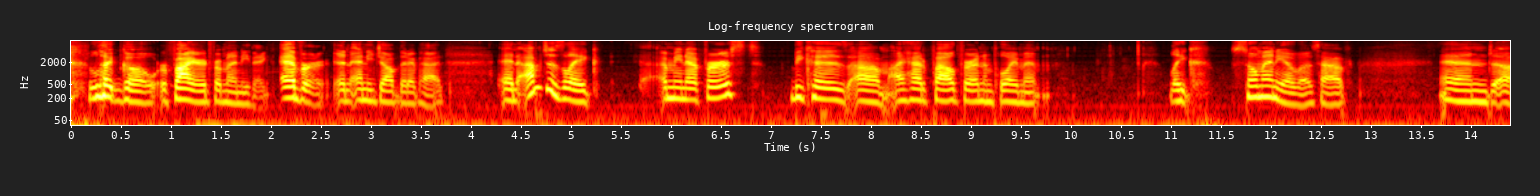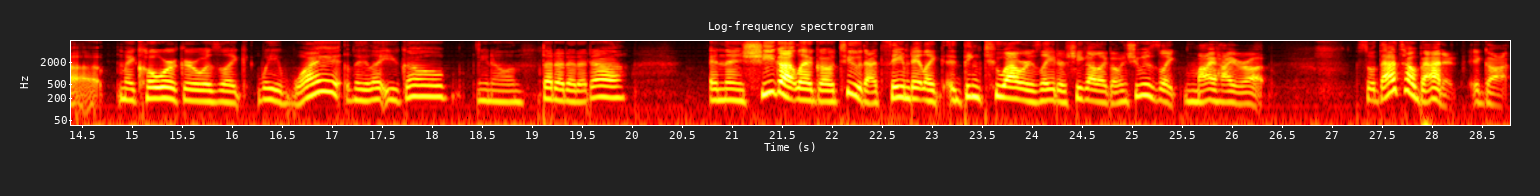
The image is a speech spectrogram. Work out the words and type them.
let go or fired from anything ever in any job that I've had. And I'm just like I mean at first because um I had filed for unemployment like so many of us have. And uh my coworker was like, "Wait, what? They let you go?" You know, da da da da da. And then she got let go too that same day like I think 2 hours later she got let go and she was like my higher up so that's how bad it, it got.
